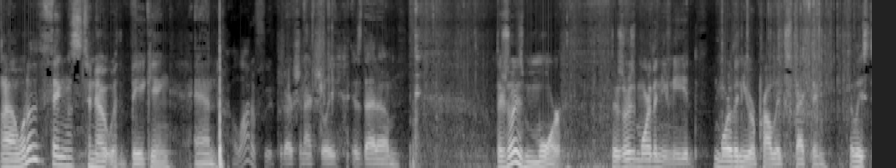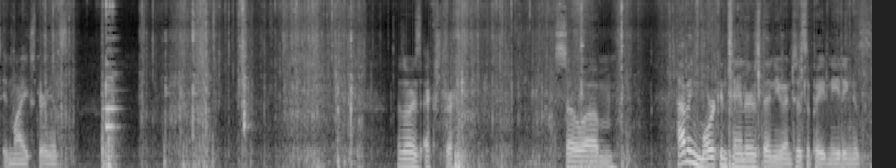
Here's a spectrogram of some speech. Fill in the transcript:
Uh, one of the things to note with baking, and a lot of food production actually, is that um, there's always more. There's always more than you need, more than you were probably expecting, at least in my experience. There's always extra. So, um, having more containers than you anticipate needing is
